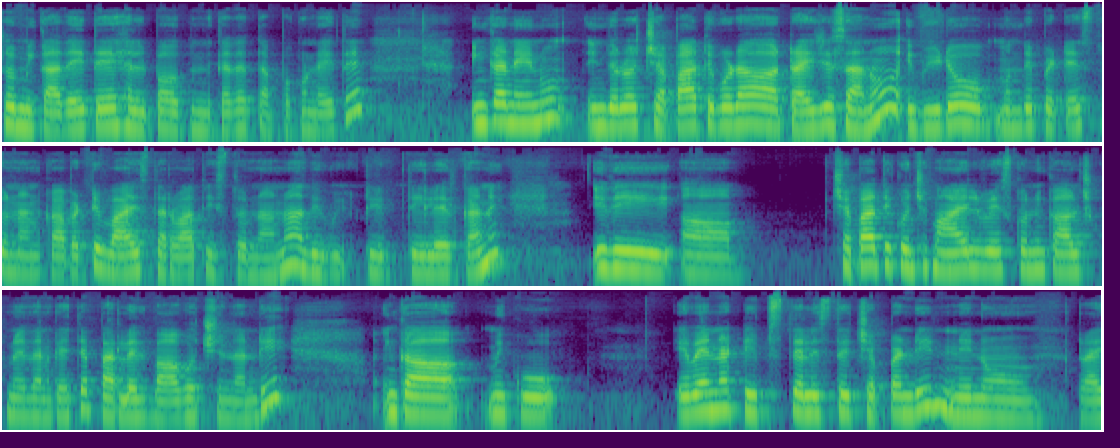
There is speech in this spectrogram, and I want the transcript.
సో మీకు అదైతే హెల్ప్ అవుతుంది కదా తప్పకుండా అయితే. ఇంకా నేను ఇందులో చపాతి కూడా ట్రై చేశాను. ఈ వీడియో ముందే పెట్టేస్తున్నాను కాబట్టి వాయిస్ తర్వాత ఇస్తున్నాను. అది క్లిప్ తీయలేదు కానీ ఇది చపాతి కొంచెం ఆయిల్ వేసుకొని కాల్చుకునేదానికైతే పర్లేదు బాగా వచ్చిందండి. ఇంకా మీకు ఏవైనా టిప్స్ తెలిస్తే చెప్పండి నేను ట్రై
